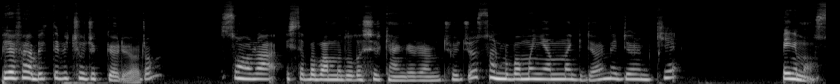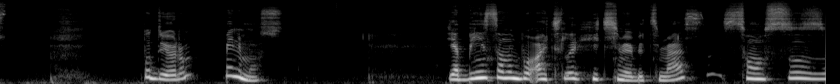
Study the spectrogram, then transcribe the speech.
Prefabrikte bir çocuk görüyorum. Sonra işte babamla dolaşırken görüyorum çocuğu. Sonra babamın yanına gidiyorum ve diyorum ki benim olsun. Bu diyorum benim olsun. Ya bir insanın bu açlığı hiç mi bitmez? Sonsuz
